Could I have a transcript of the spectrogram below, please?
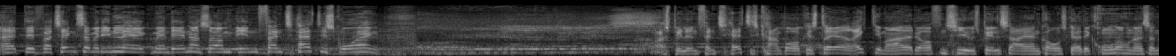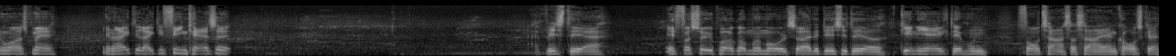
at det var tænkt som et indlæg, men det ender som en fantastisk scoring. Har spillet en fantastisk kamp og orkestreret rigtig meget af det offensive spil, Sarian Korska. Det kroner hun altså nu også med en rigtig, rigtig fin kasse. Hvis det er et forsøg på at gå mod mål, så er det decideret genialt, det hun foretager sig, Sarian Korska.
